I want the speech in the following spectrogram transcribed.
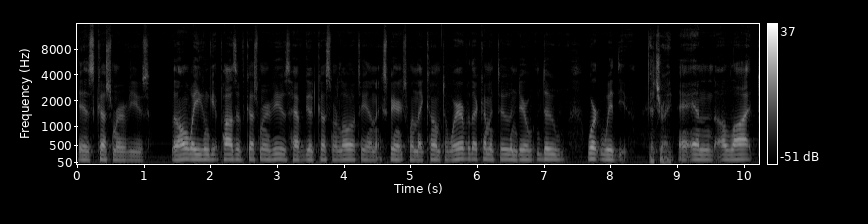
is customer reviews. But The only way you can get positive customer reviews have good customer loyalty and experience when they come to wherever they're coming to and do, do work with you. That's right. And a lot,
